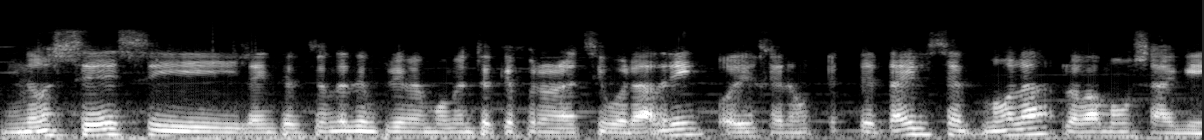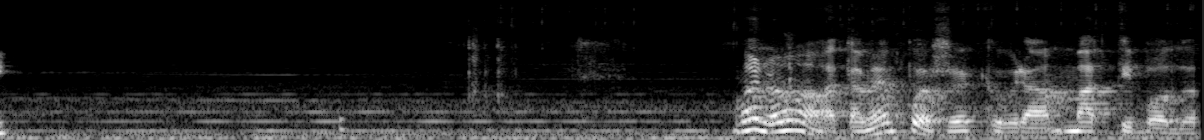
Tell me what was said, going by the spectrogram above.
No sé si la intención desde un primer momento es que fuera un archivo Oradrim o dijeron, este tileset mola, lo vamos a usar aquí. Bueno, también puede ser que hubiera más tipos de...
